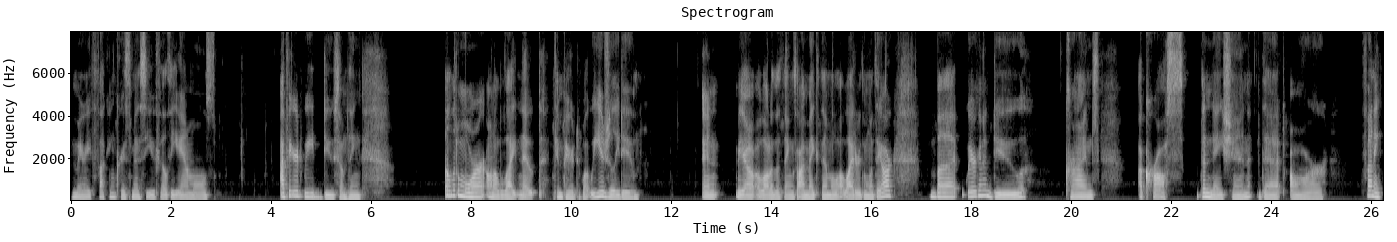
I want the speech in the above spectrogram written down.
Merry fucking Christmas, you filthy animals. I figured we'd do something a little more on a light note compared to what we usually do. And yeah, a lot of the things I make them a lot lighter than what they are. But we're going to do crimes across the nation that are funny.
